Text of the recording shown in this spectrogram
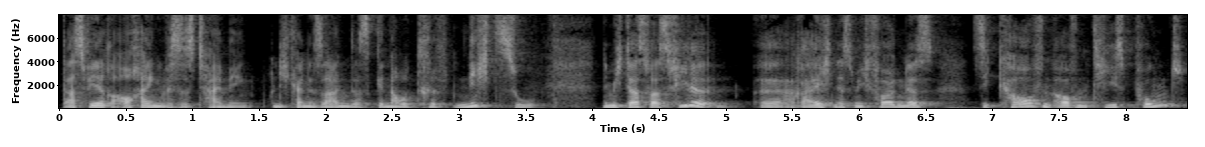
Das wäre auch ein gewisses Timing. Und ich kann dir sagen, das genau trifft nicht zu. Nämlich das, was viele äh, erreichen, ist nämlich folgendes. Sie kaufen auf einen Tiefpunkt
